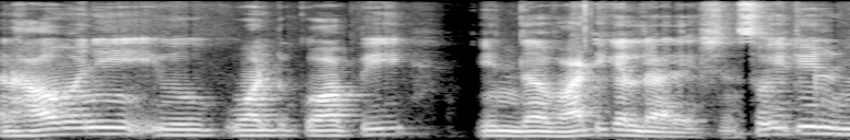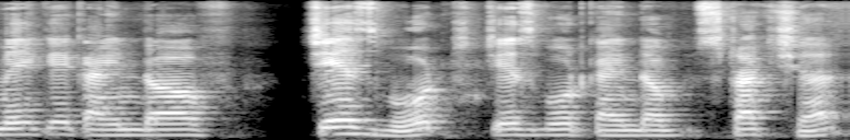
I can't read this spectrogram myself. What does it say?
and how many you want to copy in the vertical direction. So it will make a kind of chessboard chessboard kind of structure.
